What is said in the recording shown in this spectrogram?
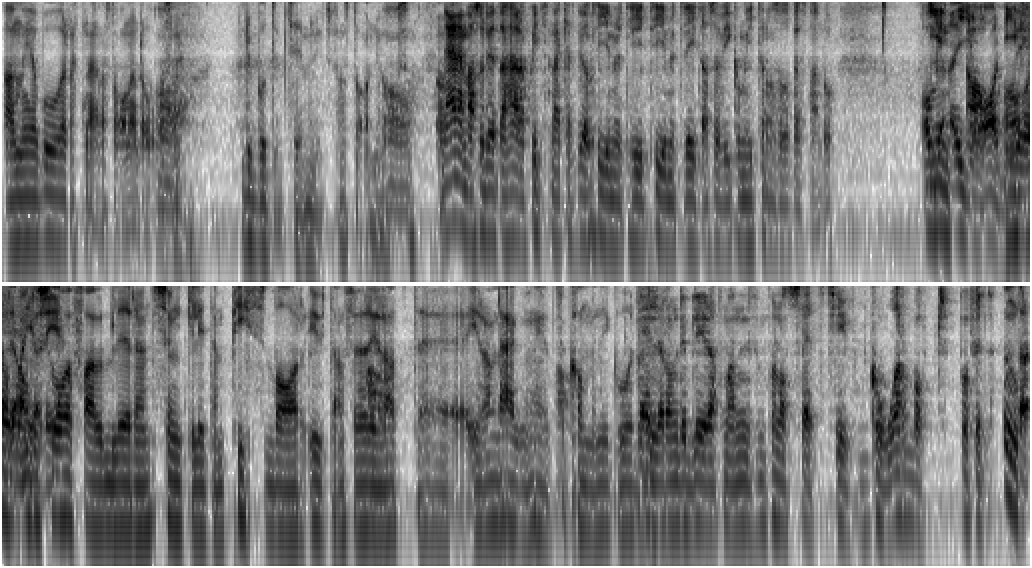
Ja, men jag bor rätt nära stan ändå. Alltså. Du bor typ 10 minuter från stan nu också. Nej, nej, men alltså det här skitsnacket, vi har 10 minuter hit, 10 minuter dit, alltså vi kommer hitta någonstans att festa ändå. Om Ja, inte- ja, det är Om, klart det, man om gör det i så fall blir en sunkig liten pissbar utanför ert, eh, er lägenhet så kommer ni gå dit. Eller om det blir att man på något sätt typ går bort på fyllan. Undrar,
